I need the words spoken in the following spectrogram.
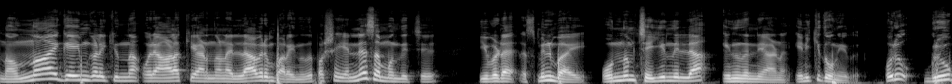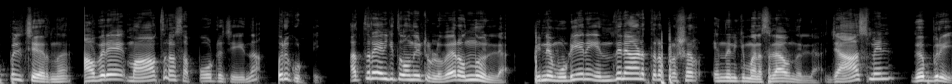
നന്നായി ഗെയിം കളിക്കുന്ന ഒരാളൊക്കെയാണെന്നാണ് എല്ലാവരും പറയുന്നത്. പക്ഷേ എന്നെ സംബന്ധിച്ച് ഇവിടെ റസ്മിൻ ബായ് ഒന്നും ചെയ്യുന്നില്ല എന്ന് തന്നെയാണ് എനിക്ക് തോന്നിയത്. ഒരു ഗ്രൂപ്പിൽ ചേർന്ന് അവരെ മാത്രം സപ്പോർട്ട് ചെയ്യുന്ന ഒരു കുട്ടി. അത്രേ എനിക്ക് തോന്നിയിട്ടുള്ളൂ. വേറെ ഒന്നുമില്ല പിന്നെ മുടിയന് എന്തിനാണ് ഇത്ര പ്രഷർ എന്നെനിക്ക് മനസ്സിലാവുന്നില്ല. ജാസ്മിൻ ഗബ്രി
